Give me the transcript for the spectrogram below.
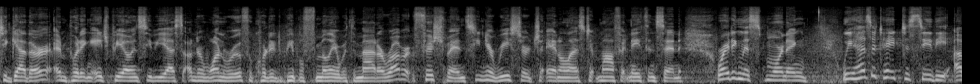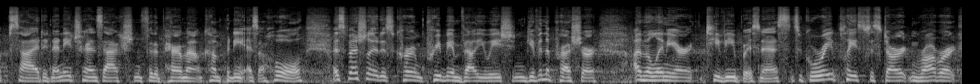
together and putting HBO and CBS under one roof, according to people familiar with the matter. Robert Fishman, senior research analyst at MoffettNathanson, writing this morning, we hesitate to see the upside in any transaction for the Paramount company as a whole, especially at its current premium valuation, given the pressure on the linear TV business. It's a great place to start. And Robert,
